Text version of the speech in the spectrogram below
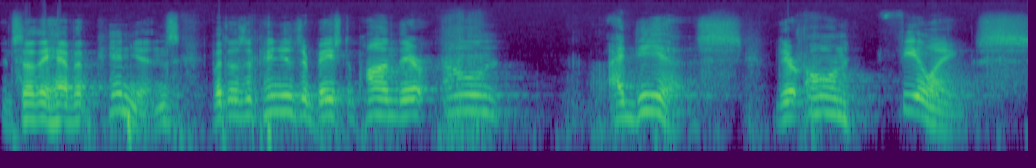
And so they have opinions, but those opinions are based upon their own ideas, their own feelings.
